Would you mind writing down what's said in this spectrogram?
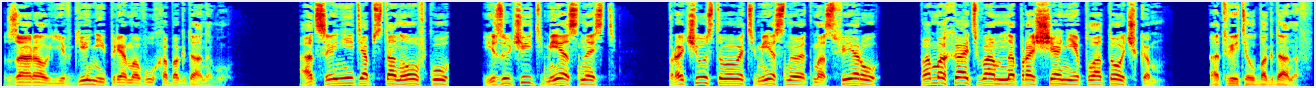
заорал Евгений прямо в ухо Богданову. Оценить обстановку изучить местность, прочувствовать местную атмосферу, помахать вам на прощание платочком», — ответил Богданов.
